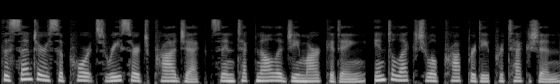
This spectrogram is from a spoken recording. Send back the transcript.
The center supports research projects in technology marketing, intellectual property protection,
